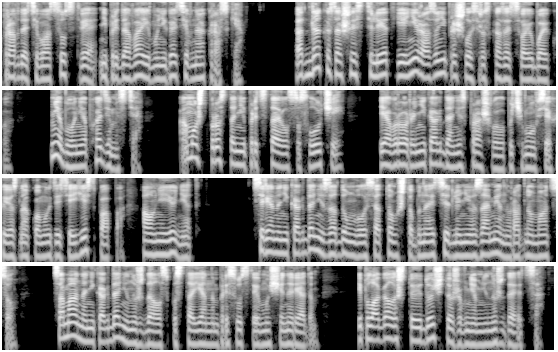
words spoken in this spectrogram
оправдать его отсутствие, не придавая ему негативной окраски. Однако за шесть лет ей ни разу не пришлось рассказать свою байку. Не было необходимости. А может, просто не представился случай, и Аврора никогда не спрашивала, почему у всех ее знакомых детей есть папа, а у нее нет. Сирена никогда не задумывалась о том, чтобы найти для нее замену родному отцу. Сама она никогда не нуждалась в постоянном присутствии мужчины рядом и полагала, что и дочь тоже в нем не нуждается —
